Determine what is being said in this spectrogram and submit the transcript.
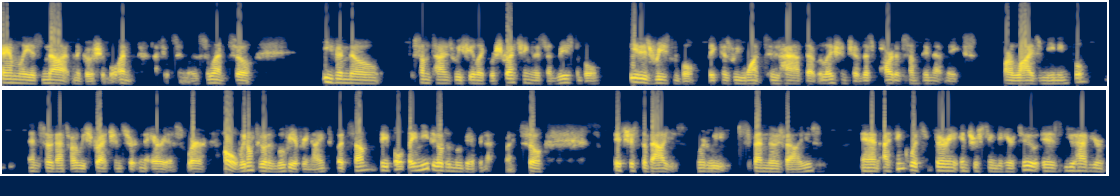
family is not negotiable, and I feel with Solem. So, even though sometimes we feel like we're stretching and it's unreasonable, it is reasonable because we want to have that relationship that's part of something that makes our lives meaningful. And so that's why we stretch in certain areas where, oh, we don't have to go to the movie every night, but some people, they need to go to the movie every night, right? So it's just the values. Where do we spend those values? And I think what's very interesting to hear too is you have your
